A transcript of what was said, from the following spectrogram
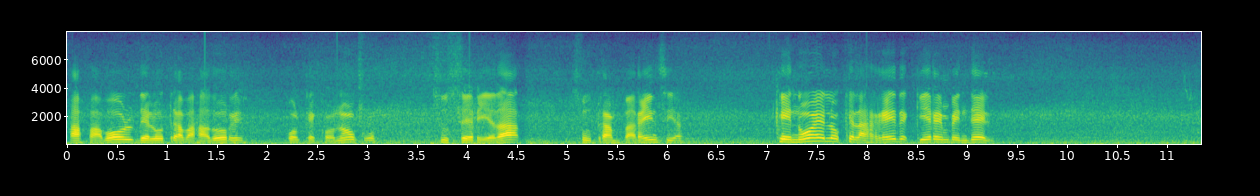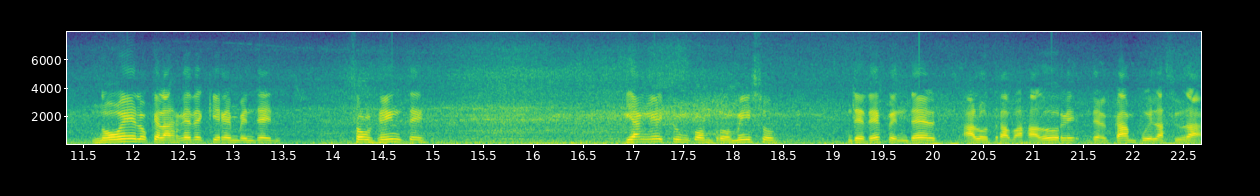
a favor de los trabajadores porque conozco su seriedad, su transparencia, que no es lo que las redes quieren vender. No es lo que las redes quieren vender. Son gente que han hecho un compromiso de defender a los trabajadores del campo y la ciudad.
